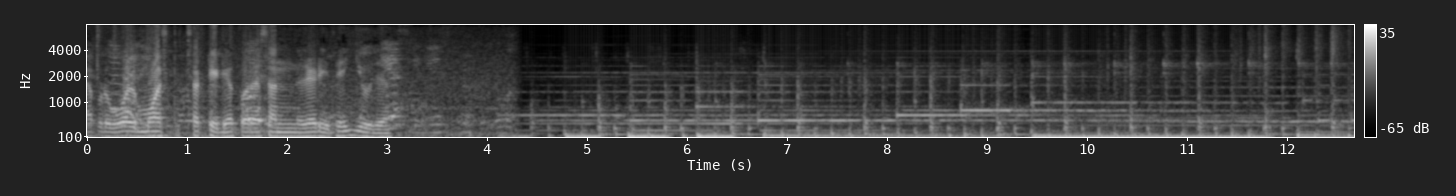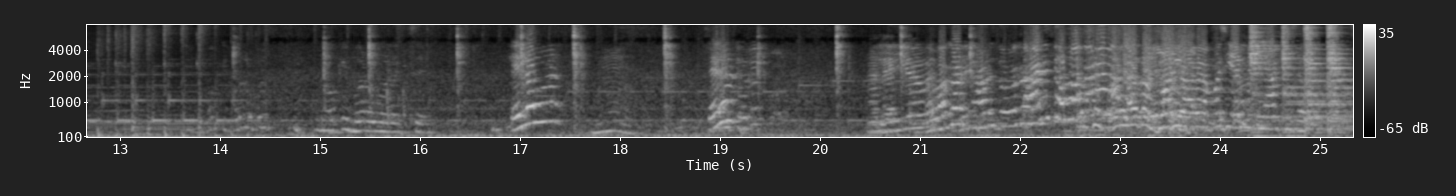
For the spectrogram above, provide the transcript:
આપણું ઓલમોસ્ટ છઠ્ઠી ડેકોરેશન રેડી થઈ ગયું છે. બરોબર જ છે લઈ લઉં હવે? લઈ લઉં? વગાડ, થાળી તો જોડી આવે પછી એમ નહીં આપી શકો.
